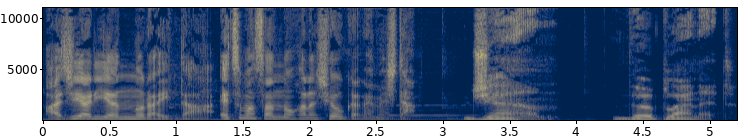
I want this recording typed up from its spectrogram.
アジアリアンのライターエツマさんのお話を伺いました。JAM The Planet.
